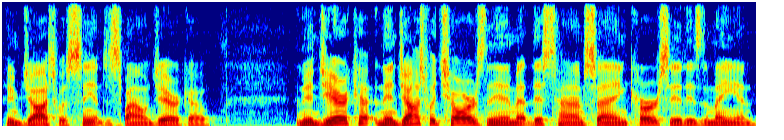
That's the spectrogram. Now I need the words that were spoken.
whom Joshua sent to spy on Jericho. And then Jericho and then Joshua charged them at this time, saying, Cursed is the man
